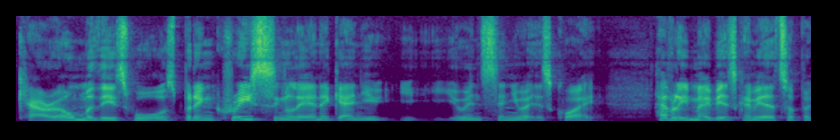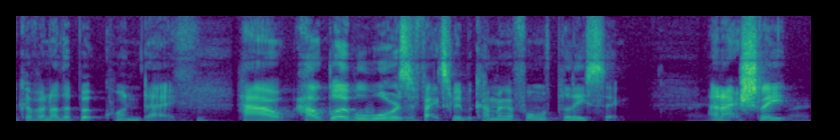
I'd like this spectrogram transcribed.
carry on with these wars. But increasingly, and again, you, you insinuate this quite heavily, maybe it's going to be the topic of another book one day, how, how global war is effectively becoming a form of policing. Right. And actually, right.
